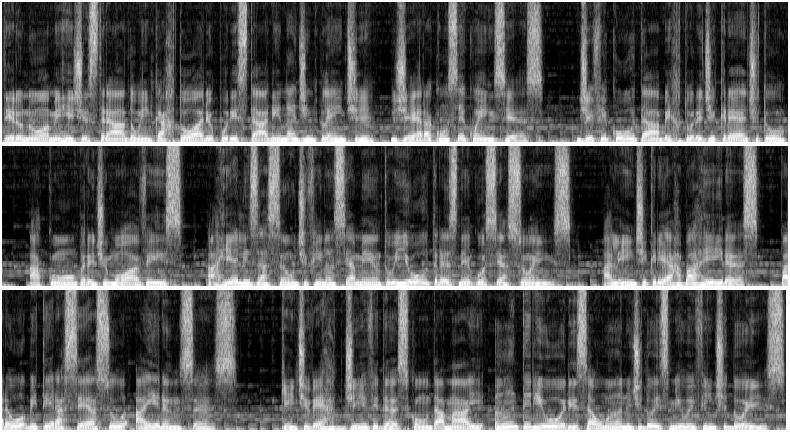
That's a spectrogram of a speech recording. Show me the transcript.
Ter o nome registrado em cartório por estar inadimplente gera consequências dificulta a abertura de crédito, a compra de imóveis, a realização de financiamento e outras negociações, além de criar barreiras para obter acesso a heranças. Quem tiver dívidas com o DAMAI anteriores ao ano de 2022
